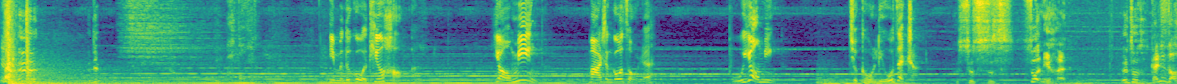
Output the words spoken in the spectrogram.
你们都给我听好了，要命的马上给我走人，不要命的就给我留在这儿。算算算你狠！走走，赶紧走！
